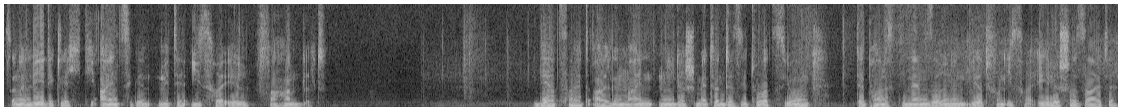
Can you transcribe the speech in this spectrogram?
sondern lediglich die einzige, mit der Israel verhandelt. Derzeit allgemein niederschmetternde Situation der Palästinenserinnen wird von israelischer Seite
